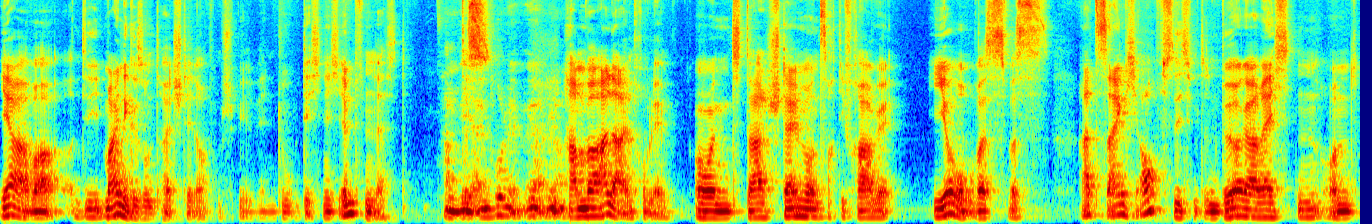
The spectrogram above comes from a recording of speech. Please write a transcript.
ja, aber die, meine Gesundheit steht auf dem Spiel, wenn du dich nicht impfen lässt. Haben wir ein Problem, ja, ja. Haben wir alle ein Problem. Und da stellen wir uns doch die Frage, jo, was, was hat es eigentlich auf sich mit den Bürgerrechten? Und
